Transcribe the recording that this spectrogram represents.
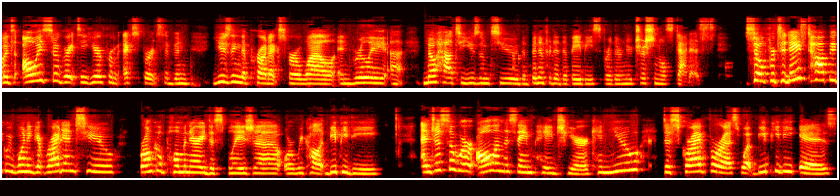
It's always so great to hear from experts who have been using the products for a while and really uh, know how to use them to the benefit of the babies for their nutritional status. So for today's topic, we want to get right into bronchopulmonary dysplasia, or we call it BPD. And just so we're all on the same page here, can you describe for us what BPD is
